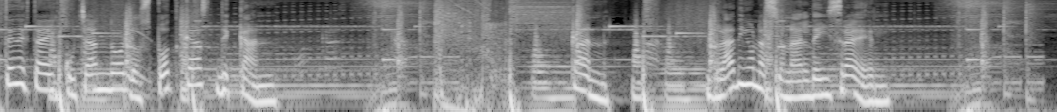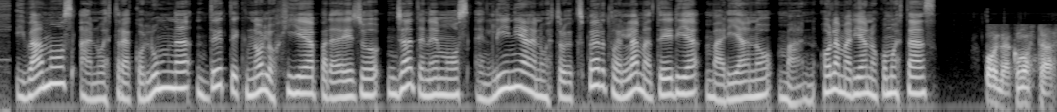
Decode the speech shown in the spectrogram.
Usted está escuchando los podcasts de CAN. CAN, Radio Nacional de Israel. Y vamos a nuestra columna de tecnología. Para ello ya tenemos en línea a nuestro experto en la materia, Mariano Mann. Hola Mariano, ¿cómo estás? Hola, ¿cómo estás?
